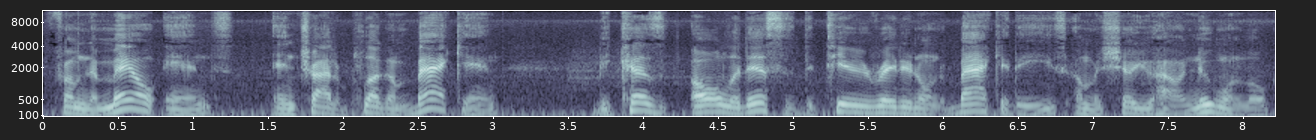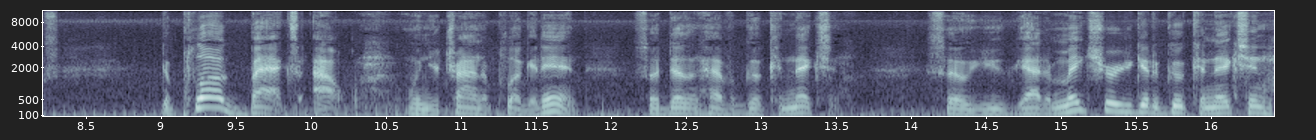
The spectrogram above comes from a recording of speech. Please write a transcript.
from the male ends, and try to plug them back in. Because all of this is deteriorated on the back of these I'm going to show you how a new one looks. The plug backs out when you're trying to plug it in so it doesn't have a good connection. So you got to make sure you get a good connection.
